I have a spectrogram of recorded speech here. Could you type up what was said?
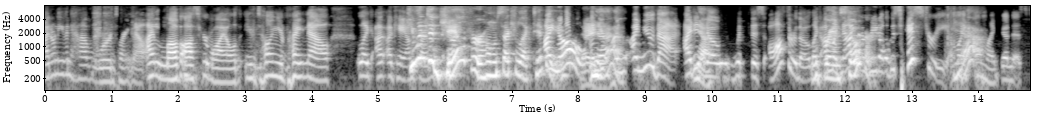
I don't even have words right now. I love Oscar Wilde. You're telling me right now. Like, I, okay, I'm he went sorry. to jail for homosexual activity. I know. I, knew- Yeah. I, I knew that. I didn't Yeah. know with this author though. Like, With I'm like, now I gotta read all this history. I'm like, Yeah. oh my goodness.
